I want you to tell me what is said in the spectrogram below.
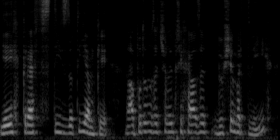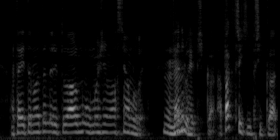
jejich krev stýct do té jamky. No a potom začaly přicházet duše mrtvých a tady tenhle ten rituál mu umožňoval s ním mluvit. To je Mhm. druhý příklad. A pak třetí příklad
